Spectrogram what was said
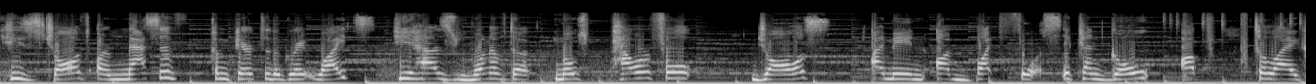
His jaws are massive compared to the great whites. He has one of the most powerful jaws I mean on butt force. It can go up to like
